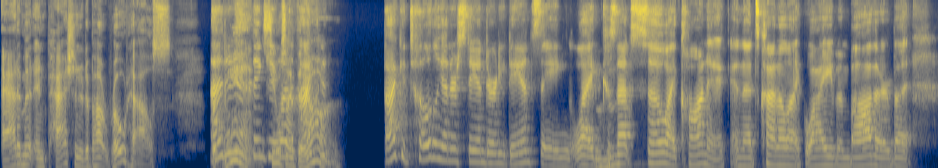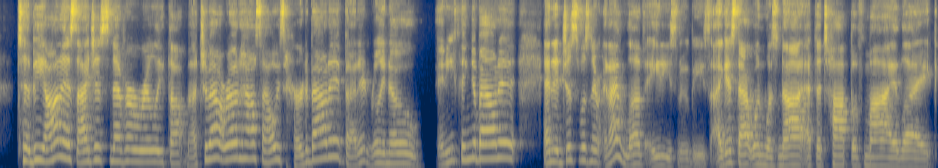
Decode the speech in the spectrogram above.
adamant and passionate about Roadhouse. But I didn't man, think it, seems was, like they I are. Could, I could totally understand Dirty Dancing, like because mm-hmm. that's so iconic, and that's kind of like why even bother, but to be honest, I just never really thought much about Roadhouse. I always heard about it, but I didn't really know anything about it. And it just was never, and I love 80s movies. I guess that one was not at the top of my like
